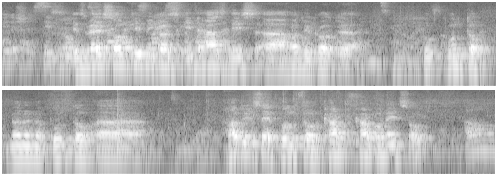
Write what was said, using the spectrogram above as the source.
Delicious. It's very salty because it has this, uh, what do you call it, uh, pu- pulto, no, no, no, punto, uh, how do you say pulto, Car- carbonate salt? Oh.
